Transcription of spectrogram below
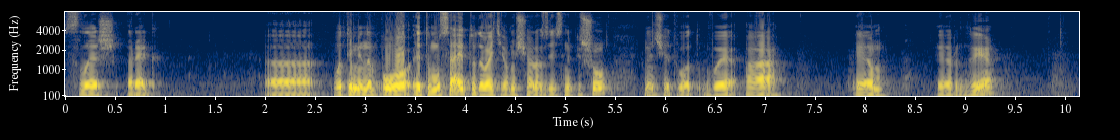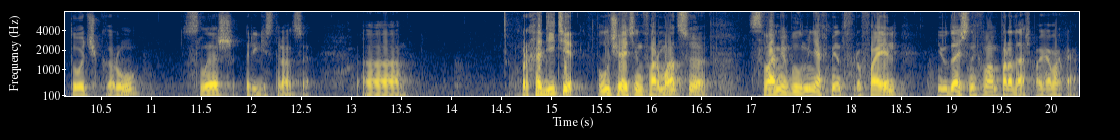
slash reg. Вот именно по этому сайту, давайте я вам еще раз здесь напишу, значит, вот vamrg.ru slash регистрация. Проходите, получайте информацию. С вами был Миняхметов Рафаэль и удачных вам продаж. Пока-пока.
